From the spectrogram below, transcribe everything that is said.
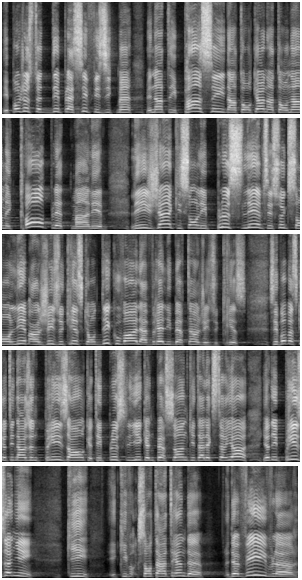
Et pas juste te déplacer physiquement, mais dans tes pensées dans ton cœur, dans ton âme est complètement libre. Les gens qui sont les plus libres, c'est ceux qui sont libres en Jésus-Christ, qui ont découvert la vraie liberté en Jésus-Christ. C'est pas parce que tu es dans une prison que tu es plus lié qu'une personne qui est à l'extérieur. Il y a des prisonniers qui, sont en train de, de vivre leur,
